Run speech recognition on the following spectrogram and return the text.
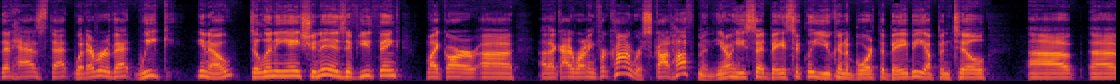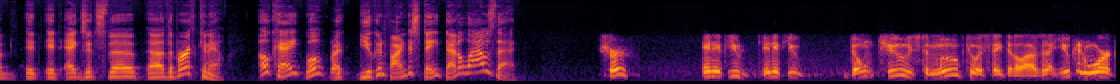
that has that whatever that week you know delineation is. If you think like our uh, that guy running for Congress, Scott Huffman, you know, he said basically you can abort the baby up until uh, uh, it, it exits the uh, the birth canal. Okay, well, Right. you, can find a state that allows that. Sure. And if you and if you don't choose to move to a state that allows that, you can work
